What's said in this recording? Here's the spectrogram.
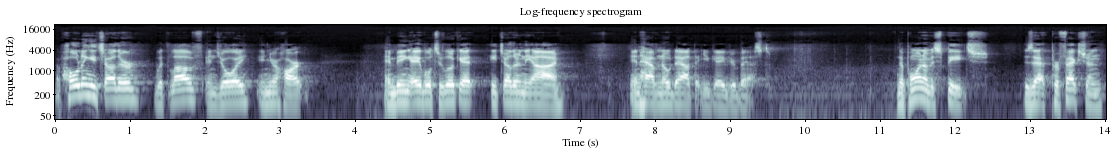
of holding each other with love and joy in your heart and being able to look at each other in the eye and have no doubt that you gave your best. The point of his speech is that perfection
